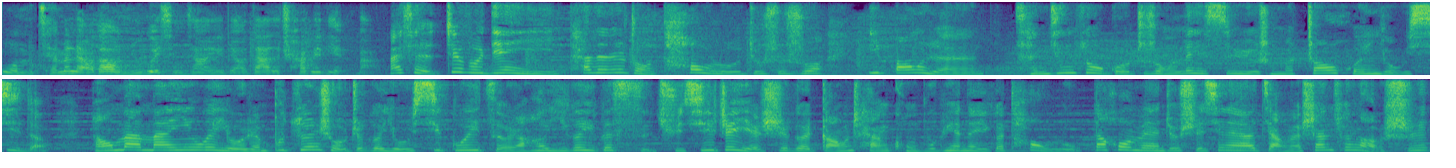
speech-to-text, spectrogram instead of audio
我们前面聊到女鬼形象一个比较大的差别点吧。而且这部电影它的那种套路，就是说一帮人曾经做过这种类似于什么招魂游戏的，然后慢慢因为有人不遵守这个游戏规则，然后一个一个死去。其实这也是个港产恐怖片的一个套路。到后面就是现在要讲的山村老师。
